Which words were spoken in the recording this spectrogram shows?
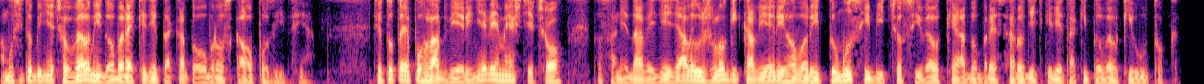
A musí to byť niečo veľmi dobré, keď je takáto obrovská opozícia. Čiže toto je pohľad viery. Neviem ešte čo, to sa nedá vedieť, ale už logika viery hovorí, tu musí byť čosi veľké a dobré sa rodiť, keď je takýto veľký útok.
